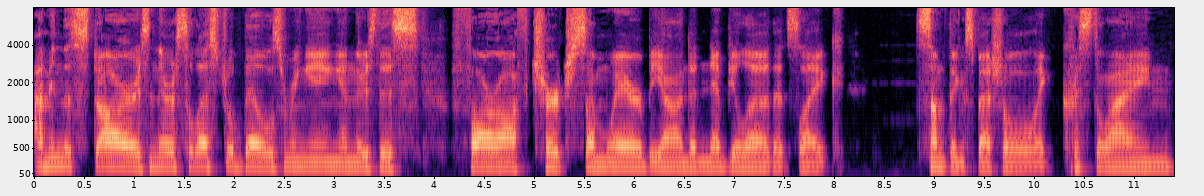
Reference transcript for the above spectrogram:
I'm in the stars and there are celestial bells ringing and there's this far off church somewhere beyond a nebula that's like something special, like crystalline,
